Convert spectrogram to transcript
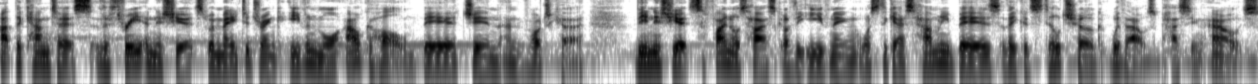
At the cantus, the three initiates were made to drink even more alcohol beer, gin, and vodka. The initiate's final task of the evening was to guess how many beers they could still chug without passing out.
